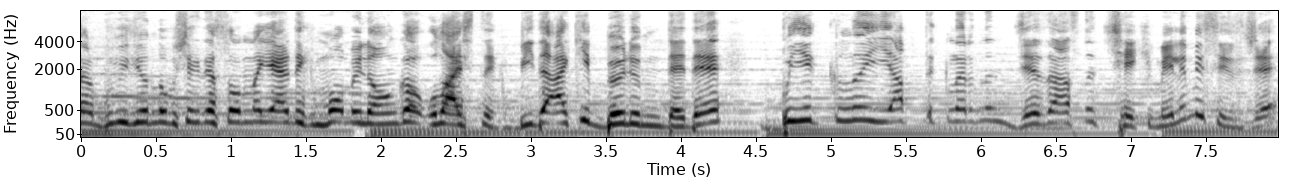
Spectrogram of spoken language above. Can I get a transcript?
Arkadaşlar bu videonun da bu şekilde sonuna geldik. Momilong'a ulaştık. Bir dahaki bölümde de bıyıklı yaptıklarının cezasını çekmeli mi sizce?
